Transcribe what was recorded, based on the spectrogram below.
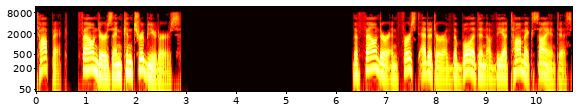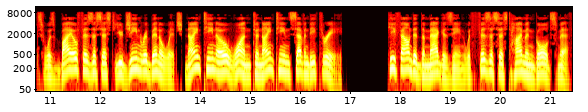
Topic: Founders and contributors. The founder and first editor of the Bulletin of the Atomic Scientists was biophysicist Eugene Rabinowitch (1901–1973). He founded the magazine with physicist Hyman Goldsmith.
